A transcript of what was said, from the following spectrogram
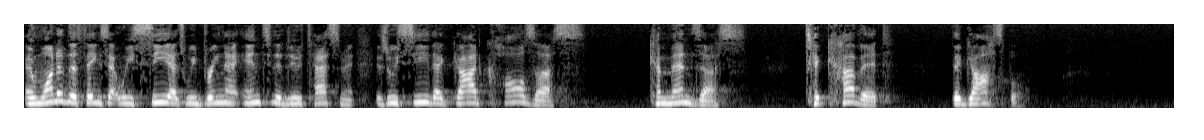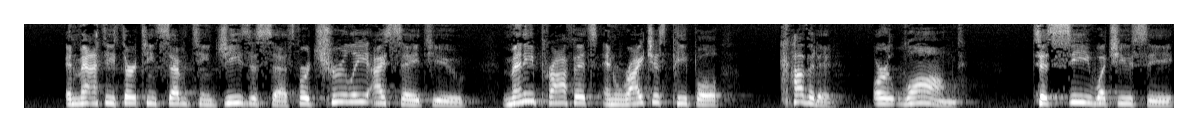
And one of the things that we see as we bring that into the New Testament is we see that God calls us, commends us to covet the gospel. In Matthew 13, 17, Jesus says, For truly I say to you, many prophets and righteous people coveted or longed to see what you see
